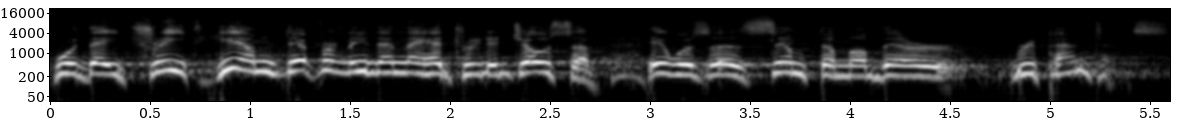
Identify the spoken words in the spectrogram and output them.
Would they treat him differently than they had treated Joseph? It was a symptom of their repentance.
